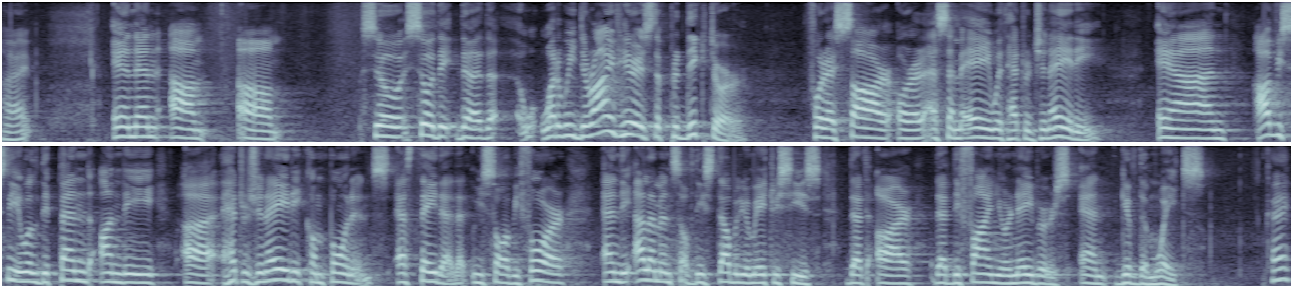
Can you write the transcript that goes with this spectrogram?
All right. And then, um, um, so, so the, the, the, what we derive here is the predictor for a SAR or an SMA with heterogeneity. And obviously it will depend on the uh, heterogeneity components, S theta that we saw before, and the elements of these W matrices that are that define your neighbors and give them weights. Okay?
